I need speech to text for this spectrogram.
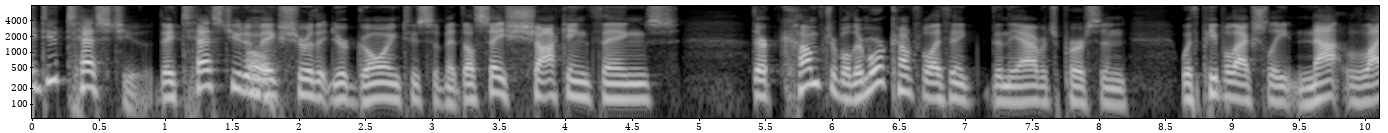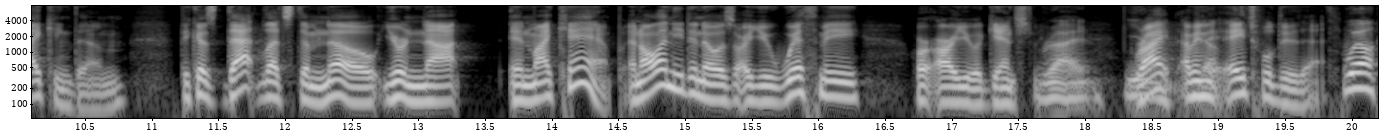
they do test you. They test you to Oh. make sure that you're going to submit. They'll say shocking things. They're comfortable. They're more comfortable, I think, than the average person with people actually not liking them because that lets them know you're not in my camp. And all I need to know is are you with me or are you against me? Right. Yeah. Right? I mean, Yeah. eights will do that. Well,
